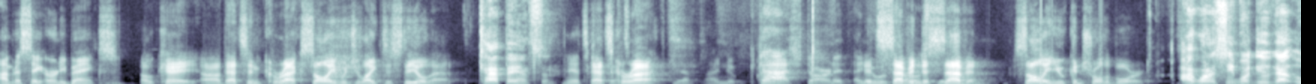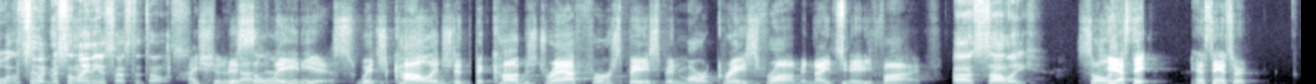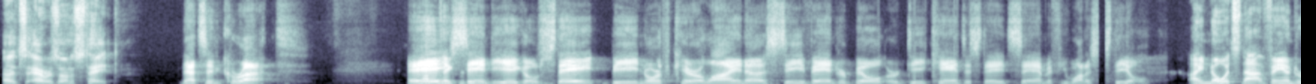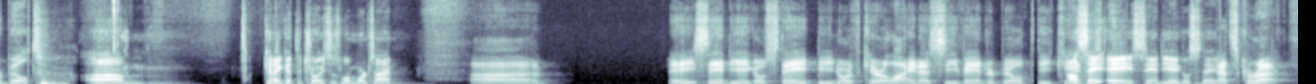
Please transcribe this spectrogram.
I'm gonna say Ernie Banks. Okay, uh, that's incorrect. Sully, would you like to steal that? Cap Anson. Yeah, it's Cap That's Anson. correct. Yeah, I knew. Gosh darn it! I knew it It's was seven to two. seven. Sully, you control the board. I want to see what you got. Let's see what miscellaneous has to tell us. I should have gotten that. Miscellaneous. Which college did the Cubs draft first baseman Mark Grace from in 1985? Uh, Sully. Sully. He has to. He has to answer it. Uh, it's Arizona State. That's incorrect. A. San Diego State. B. North Carolina. C. Vanderbilt. Or D. Kansas State. Sam, if you want to steal. I know it's not Vanderbilt. Um, can I get the choices one more time? Uh, A. San Diego State. B. North Carolina. C. Vanderbilt. D. Kansas I'll say State. A, San Diego State. That's correct.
